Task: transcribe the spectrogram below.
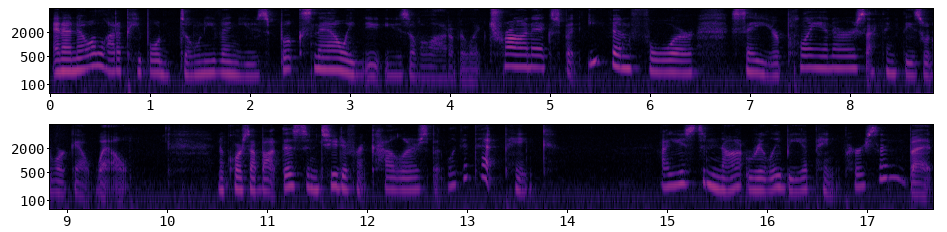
And I know a lot of people don't even use books now. We use a lot of electronics, but even for, say, your planners, I think these would work out well. And of course, I bought this in two different colors, but look at that pink. I used to not really be a pink person, but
